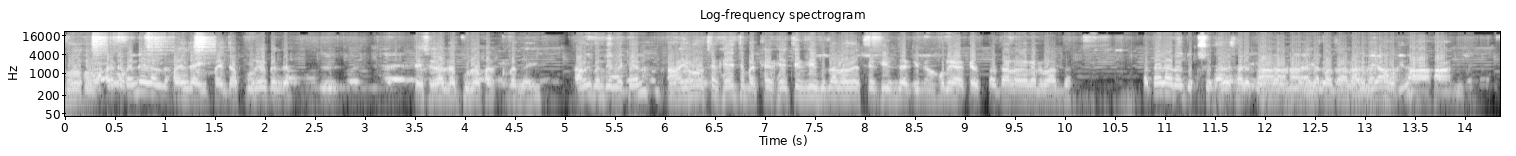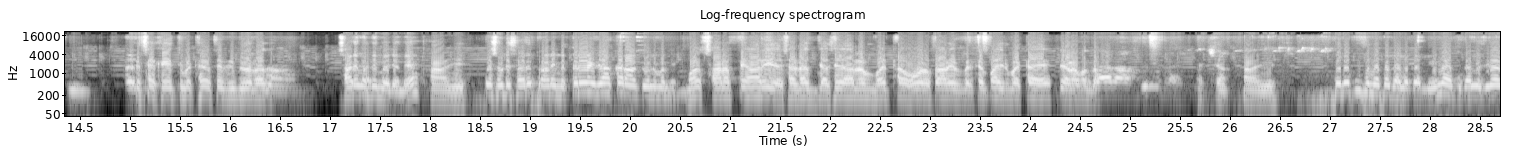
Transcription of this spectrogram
ਹੋ ਹੋ। ਫ਼ਰਕ ਪੈਂਦਾ ਇਹ ਗੱਲ ਦਾ? ਪੈਂਦਾ ਜੀ ਪੈਂਦਾ ਪੂਰੇ ਪੈਂਦਾ। ਇਸ ਗੱਲ ਦਾ ਪੂਰਾ ਫ਼ਰਕ ਪੈਂਦਾ ਜੀ। ਆ ਵੀ ਬੰਦੇ ਬੈਠੇ ਆ ਨਾ। ਹਾਂ ਜੀ ਹੁਣ ਉੱਥੇ ਖੇਤ ਚ ਬੈਠੇ ਖੇਤ ਚ ਕੀ ਪਤਾ ਲੱਗਦਾ ਇੱਥੇ ਕੀ ਹੁੰਦਾ ਕੀ ਨਾ ਹੋ ਰਿਹਾ ਕਿ ਪਤਾ ਲੱਗਦਾ ਗੱਲਬਾਤ ਦਾ। ਪਤਾ ਲੱਗਦਾ ਦੁੱਖ ਸੁੱਖ ਦੇ ਸਾਰੇ ਹਾਂ ਹਾਂ ਪਤਾ ਲੱਗਦਾ ਹੋ ਗਈ ਨਾ। ਹਾਂ ਹਾਂ ਜੀ ਕਿਸੇ ਖੇਤ ਚ ਬੈਠੇ ਉੱਥੇ ਕੀ ਪਤਾ ਲੱਗਦਾ ਸਾਰੇ ਬੰਦੇ ਮਿਲ ਜਾਂਦੇ ਆ। ਹਾਂ ਜੀ। ਇਹ ਤੁਹਾਡੇ ਸਾਰੇ ਪੁਰਾਣੇ ਮਿੱਤਰ ਨੇ ਜਾਂ ਘਰਾਂ ਤੋਂ ਨੇ ਬੰਦੇ ਬਹੁਤ ਸਾਰਾ ਪਿਆਰ ਹੀ ਹੈ ਸਾਡਾ ਜਥੇਦਾਰ ਬੈਠਾ ਹੋਰ ਸਾਰੇ ਬੈਠੇ ਭਾਈ ਬੈਠਾ ਹੈ ਤੇਰਾ ਬੰਦਾ। ਅੱਛਾ। ਹਾਂ ਜੀ। ਤੇ ਦੇਖੋ ਜਿਵੇਂ ਆਪਾਂ ਗੱਲ ਕਰ ਲਈ ਨਾ ਅੱਜ ਕੱਲ ਜਿਹੜਾ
